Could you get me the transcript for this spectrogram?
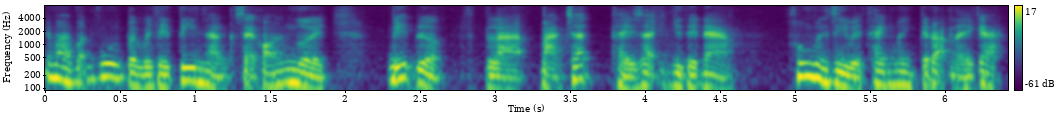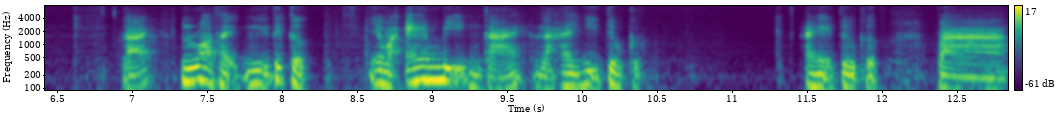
nhưng mà vẫn vui bởi vì thầy tin rằng sẽ có những người biết được là bản chất thầy dạy như thế nào. Không việc gì phải thanh minh cái đoạn đấy cả đấy lúc nào thầy nghĩ tích cực. Nhưng mà em bị một cái là hay nghĩ tiêu cực. Hay nghĩ tiêu cực. Và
